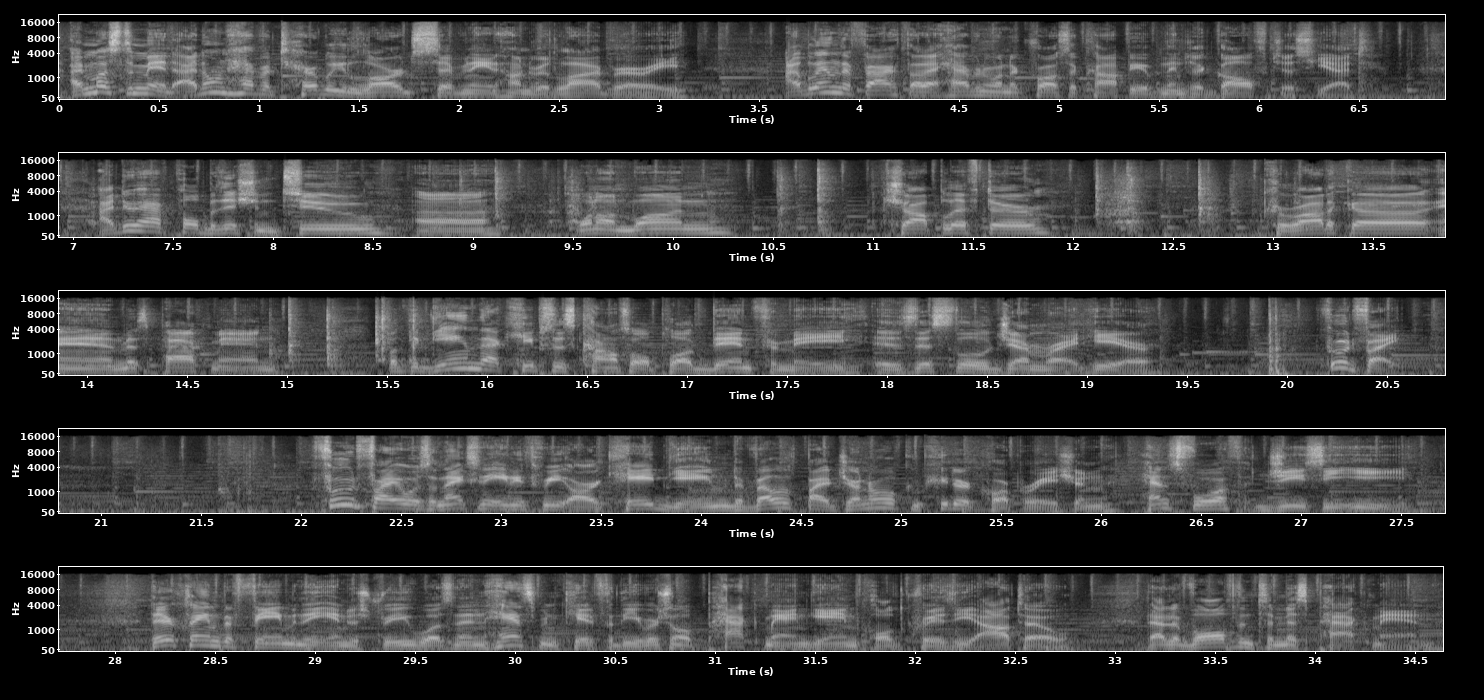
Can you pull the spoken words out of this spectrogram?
I must admit, I don't have a terribly large 7800 library. I blame the fact that I haven't run across a copy of Ninja Golf just yet. I do have Pole Position 2, uh, One on One, Choplifter, Karateka, and Miss Pac-Man. But the game that keeps this console plugged in for me is this little gem right here. Food Fight. Food Fight was a 1983 arcade game developed by General Computer Corporation, henceforth GCC. Their claim to fame in the industry was an enhancement kit for the original Pac-Man game called Crazy Otto, that evolved into Miss Pac-Man.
